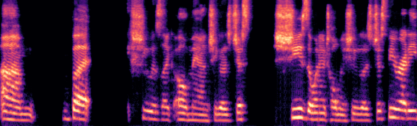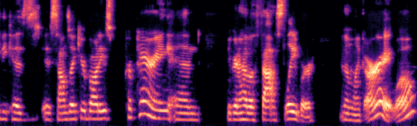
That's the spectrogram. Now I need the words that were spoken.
Um, but she was like, Oh man, she goes, just she's the one who told me, she goes, just be ready because it sounds like your body's preparing and you're gonna have a fast labor. And I'm like, all right, well,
